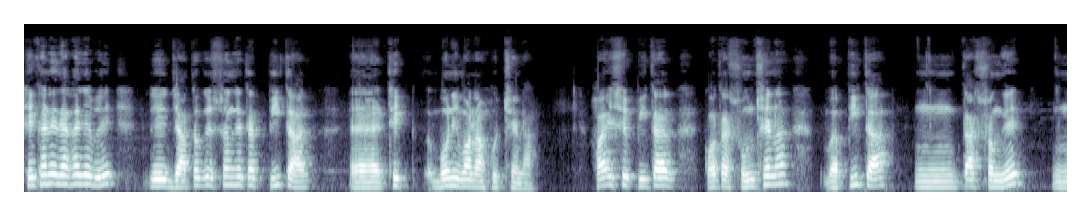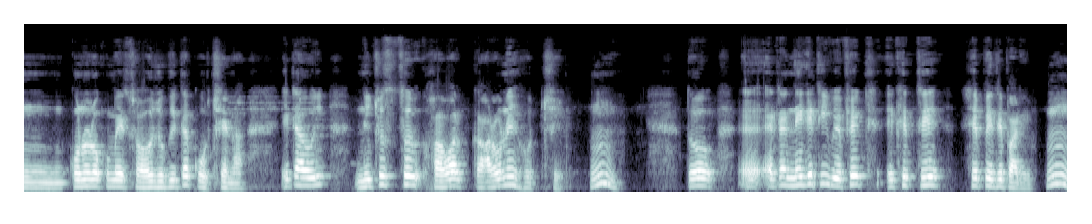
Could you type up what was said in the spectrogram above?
সেখানে দেখা যাবে যে জাতকের সঙ্গে তার পিতার ঠিক বনিবনা হচ্ছে না। হয় সে পিতার কথা শুনছে না বা পিতা তার সঙ্গে কোনো রকমের সহযোগিতা করছে না। এটা ওই নিচস্থ হওয়ার কারণে হচ্ছে, হুম? তো একটা নেগেটিভ এফেক্ট এক্ষেত্রে সে পেতে পারে, হুম?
